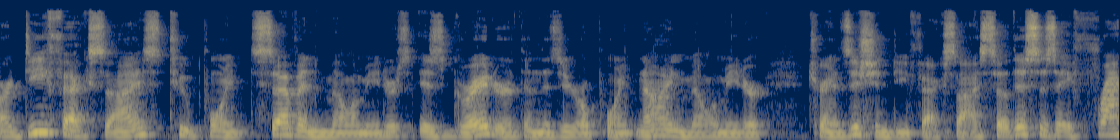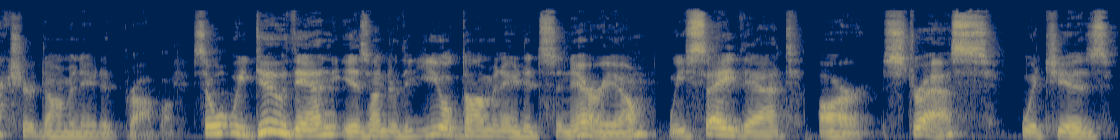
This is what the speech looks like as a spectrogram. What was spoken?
our defect size, 2.7 millimeters, is greater than the 0.9 millimeter transition defect size. So this is a fracture dominated problem. So what we do then is under the yield dominated scenario, we say that our stress which is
